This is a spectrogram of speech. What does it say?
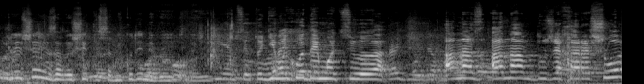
вирішили залишитися, нікуди не виїхали. Тоді ми ходимо цю, а, нас, а нам дуже хорошо,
